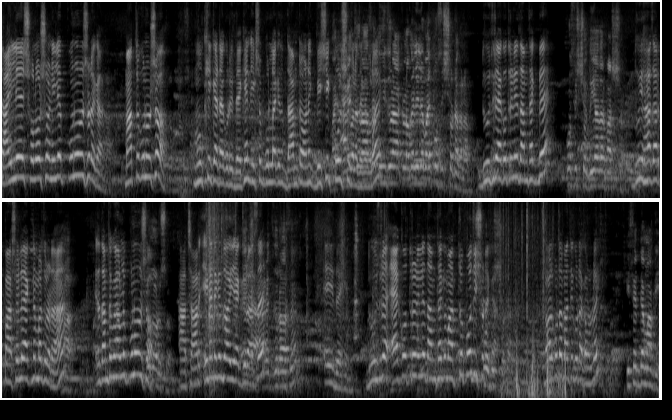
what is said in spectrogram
চাইলে ষোলোশো নিলে পনেরোশো টাকা। মাত্র পনেরোশো? মুখী ক্যাটাগরি দেখেন এইসব গোল্লা কিন্তু দামটা অনেক বেশি কলসি গলা থেকে বলা। হয় দুই জোড়া এক লগে নিলে ভাই পঁচিশশো টাকা লাভ দুই জোড়া একত্রে নিয়ে দাম থাকবে? পঁচিশশো দুই হাজার পাঁচশো। দুই হাজার পাঁচ হলে এক নম্বর জোড়াটা হ্যাঁ? হ্যাঁ। এটা দাম থাকবে হলো পনেরোশো? আচ্ছা আর এখানে কিন্তু এই এক জোড়া আছে। আরেক জোড়া আছে। এই দেখেন দুই জোড়া একত্রে নিলে দাম থাকে মাত্র পঁচিশশো টাকা। নর কোটা মাটি কোটা কেমন ভাই? পিসেরটা মাদি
